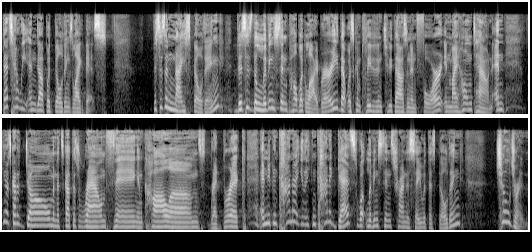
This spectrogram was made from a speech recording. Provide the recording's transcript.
That's how we end up with buildings like this. This is a nice building. This is the Livingston Public Library that was completed in 2004 in my hometown. And you know, it's got a dome and it's got this round thing and columns, red brick, and you can kind of, you know, you can kind of guess what Livingston's trying to say with this building. Children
